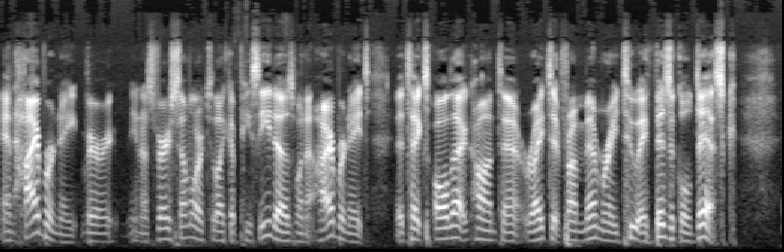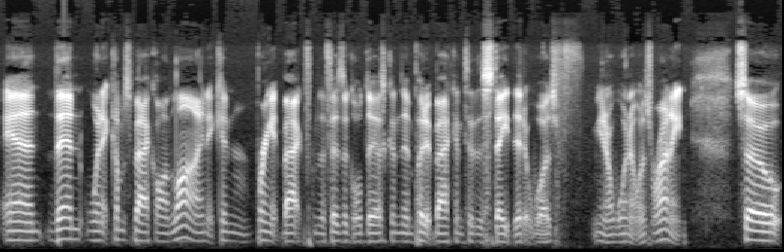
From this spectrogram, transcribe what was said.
and hibernate. Very, you know, it's very similar to like a PC does when it hibernates. It takes all that content, writes it from memory to a physical disk, and then when it comes back online, it can bring it back from the physical disk and then put it back into the state that it was, you know, when it was running. So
